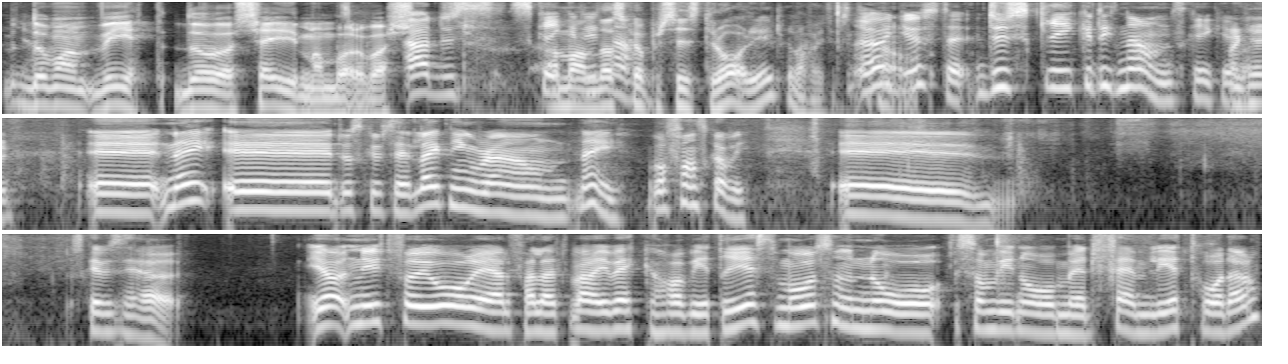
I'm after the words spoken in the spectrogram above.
Då man vet, då säger man bara vars. Ja, du skriker Amanda ditt ska namn. precis dra reglerna faktiskt. Ja, just det. Du skriker ditt namn, skriker. Okej. Eh, nej, eh, då ska vi säga lightning round. Nej, vad fan ska vi? Eh, ska vi se här. Ja, nytt för i år är i alla fall att varje vecka har vi ett resmål som, når, som vi når med fem ledtrådar.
